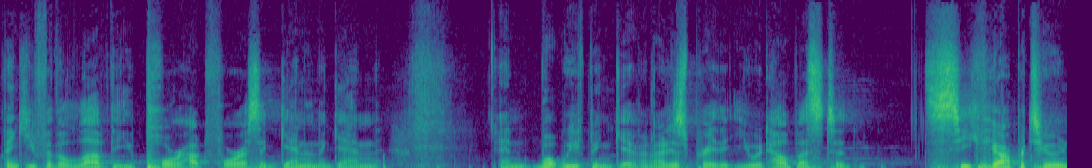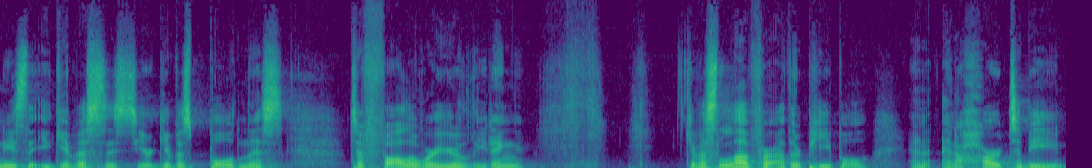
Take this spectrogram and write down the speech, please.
Thank you for the love that you pour out for us again and again and what we've been given. I just pray that you would help us to seek the opportunities that you give us this year. Give us boldness to follow where you're leading. Give us love for other people and, and a heart to be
